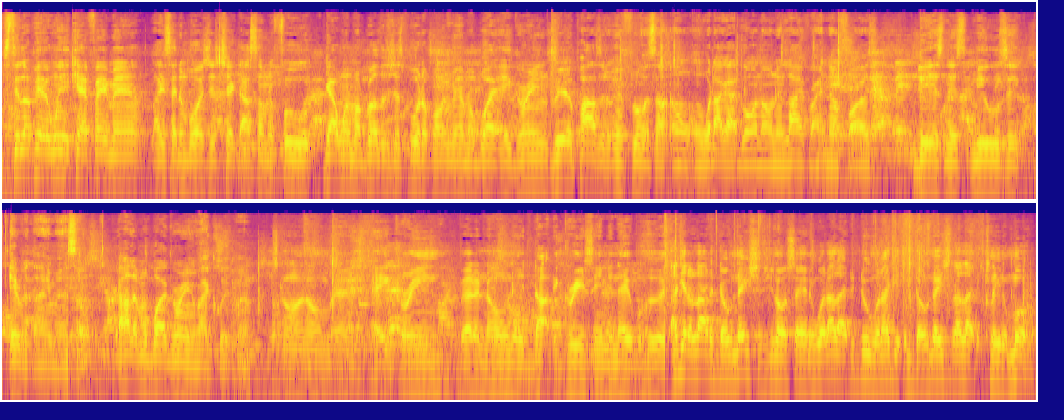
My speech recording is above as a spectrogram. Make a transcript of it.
Still up here at Wing Cafe, man. Like I said, them boys just checked out some of the food. Got one of my brothers just pulled up on me, man. My boy A Green. Real positive influence on, on, on what I got going on in life right now, as far as business, music, everything, man. So I'll let my boy Green right quick, man. What's going on, man? A Green, better known as Dr. Grizzy in the neighborhood. I get a lot of donations, you know what I'm saying? And what I like to do when I get them donations, I like to clean them up.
